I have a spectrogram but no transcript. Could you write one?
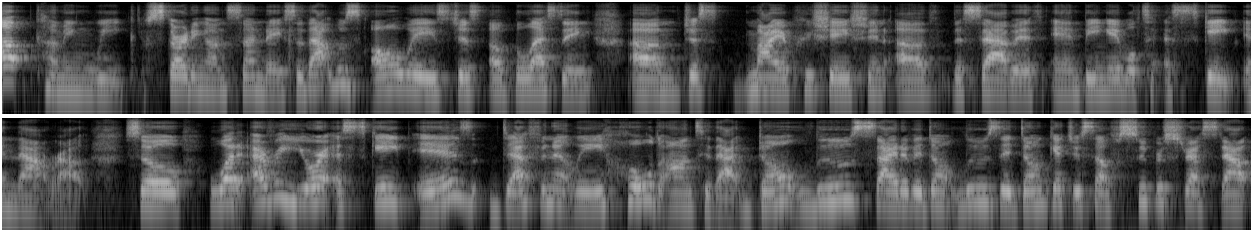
upcoming week starting on Sunday. So that was always just a blessing. Um, just my appreciation of the Sabbath and being able to escape in that route. So, whatever your escape is, definitely hold on to that. Don't lose sight of it. Don't lose it. Don't get yourself super stressed out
